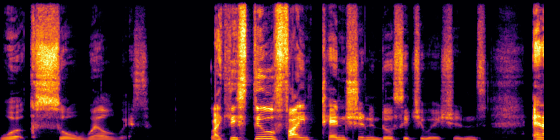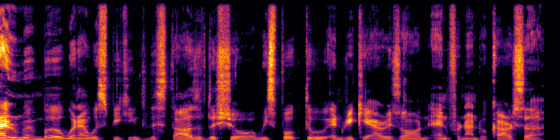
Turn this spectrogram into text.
work so well with. Like they still find tension in those situations. And I remember when I was speaking to the stars of the show, we spoke to Enrique Arrizon and Fernando Carsa,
